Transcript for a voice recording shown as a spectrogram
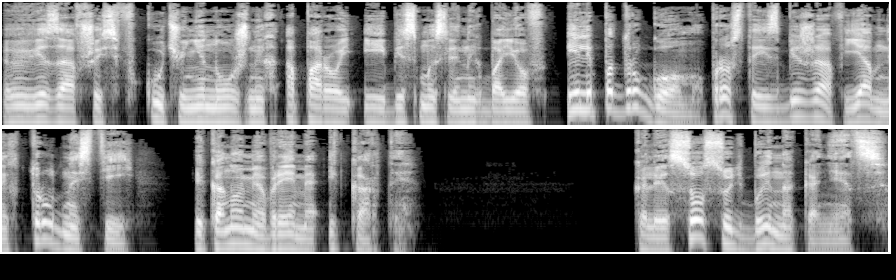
ввязавшись в кучу ненужных, а порой и бессмысленных боев, или по-другому, просто избежав явных трудностей, экономя время и карты. Колесо судьбы, наконец,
